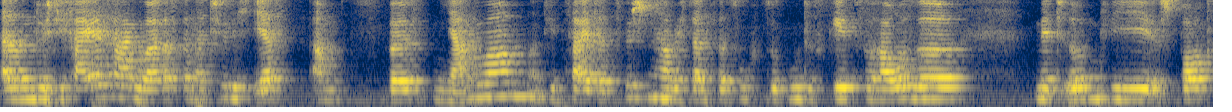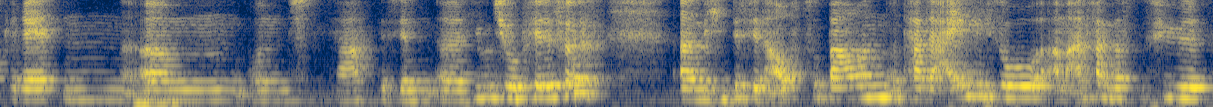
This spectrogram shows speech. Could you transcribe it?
Ähm, durch die Feiertage war das dann natürlich erst am 12. Januar und die Zeit dazwischen habe ich dann versucht, so gut es geht, zu Hause mit irgendwie Sportgeräten ähm, und ja, ein bisschen äh, YouTube-Hilfe äh, mich ein bisschen aufzubauen und hatte eigentlich so am Anfang das Gefühl,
